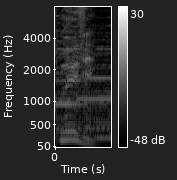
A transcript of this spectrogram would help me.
Moving.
